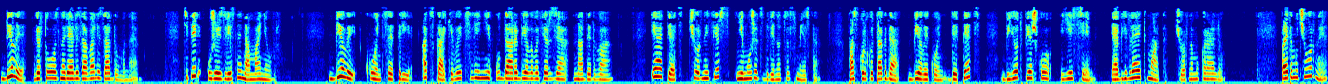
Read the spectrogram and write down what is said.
Белые виртуозно реализовали задуманное. Теперь уже известный нам маневр. Белый конь c3 отскакивает с линии удара белого ферзя на d2, и опять черный ферзь не может сдвинуться с места. Поскольку тогда белый конь d5 бьет пешку e7 и объявляет мат черному королю. Поэтому черные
